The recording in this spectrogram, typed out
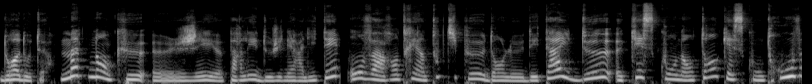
droit d'auteur. Maintenant que euh, j'ai parlé de généralité, on va rentrer un tout petit peu dans le détail de euh, qu'est-ce qu'on entend, qu'est-ce qu'on trouve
